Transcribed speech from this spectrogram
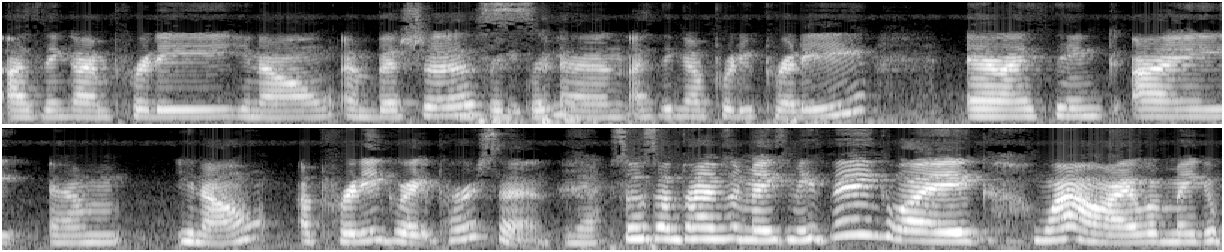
I think I'm pretty, you know, ambitious, pretty pretty. and I think I'm pretty pretty, and I think I am, you know, a pretty great person. Yeah. So sometimes it makes me think, like, wow, I would make a,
